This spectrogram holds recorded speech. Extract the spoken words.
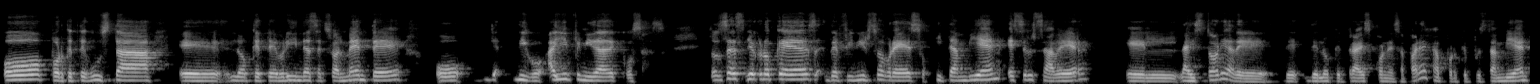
o porque te gusta eh, lo que te brinda sexualmente, o digo, hay infinidad de cosas. Entonces, yo creo que es definir sobre eso y también es el saber la historia de, lo que traes con esa pareja, porque pues también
